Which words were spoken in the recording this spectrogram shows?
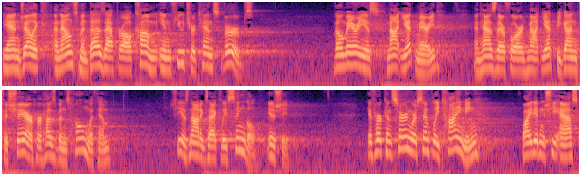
The angelic announcement does, after all, come in future tense verbs. Though Mary is not yet married and has therefore not yet begun to share her husband's home with him, she is not exactly single, is she? If her concern were simply timing, why didn't she ask,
